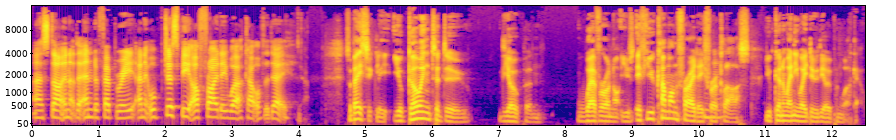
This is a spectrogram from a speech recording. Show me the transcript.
uh, starting at the end of February, and it will just be our Friday workout of the day. So basically, you're going to do the open whether or not you. If you come on Friday for Mm-hmm. a class, you're going to anyway do the open workout.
